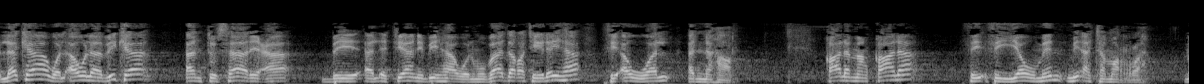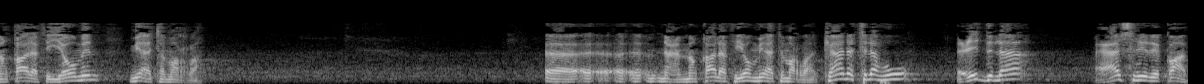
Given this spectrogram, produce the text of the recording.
لك والأولى بك أن تسارع بالإتيان بها والمبادرة إليها في أول النهار. قال من قال في, في يوم مئة مرة. من قال في يوم مئة مرة. آه، آه، آه، نعم من قال في يوم مئة مرة. كانت له عدل عشر رقاب.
